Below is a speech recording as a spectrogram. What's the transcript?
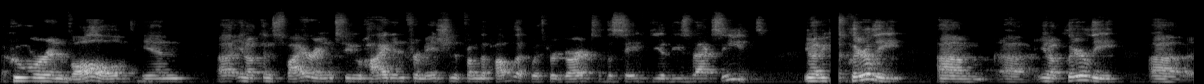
who were involved in uh, you know conspiring to hide information from the public with regard to the safety of these vaccines. You know because clearly um, uh, you know clearly uh,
